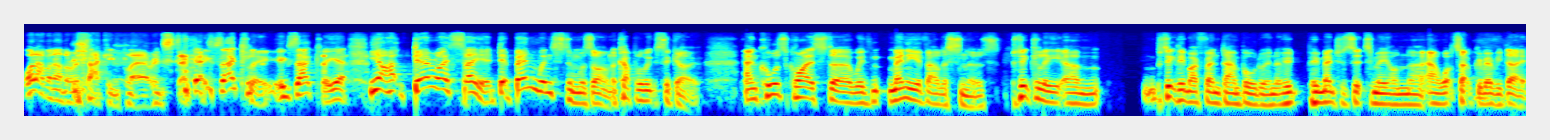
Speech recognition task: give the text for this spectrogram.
we'll have another attacking player instead. exactly, exactly. Yeah. Yeah, dare I say it? Ben Winston was on a couple of weeks ago and caused quite a stir with many of our listeners, particularly um, particularly my friend Dan Baldwin, who, who mentions it to me on uh, our WhatsApp group every day.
